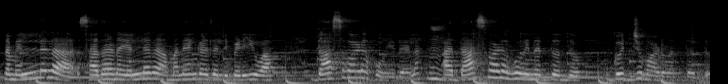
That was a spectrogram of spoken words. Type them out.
ನಮ್ಮೆಲ್ಲರ ಸಾಧಾರಣ ಎಲ್ಲರ ಮನೆಯಂಗಳದಲ್ಲಿ ಬೆಳೆಯುವ ದಾಸವಾಳ ಹೂ ಇದೆ ಅಲ್ಲ ಆ ದಾಸವಾಳ ಹೂವಿನದ್ದೊಂದು ಗೊಜ್ಜು ಮಾಡುವಂಥದ್ದು.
